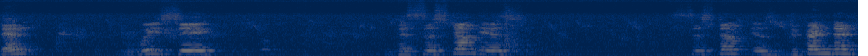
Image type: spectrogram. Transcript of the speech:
Then we say the system is system is dependent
